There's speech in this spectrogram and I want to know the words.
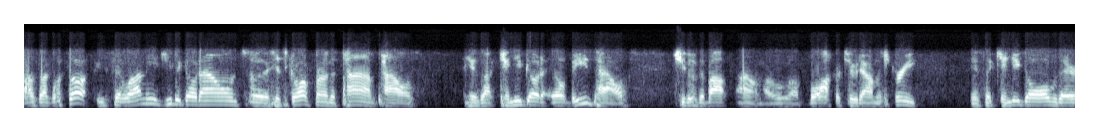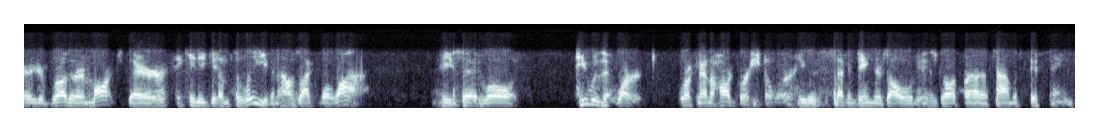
I was like, "What's up?" He said, "Well, I need you to go down to his girlfriend at the time's house he was like, "Can you go to LB's house?" She lived about I don't know a block or two down the street. He said, "Can you go over there? Your brother and Mark's there, and can you get them to leave?" And I was like, "Well, why?" He said, "Well, he was at work working at a hardware store. He was 17 years old, and his girlfriend at the time was 15.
